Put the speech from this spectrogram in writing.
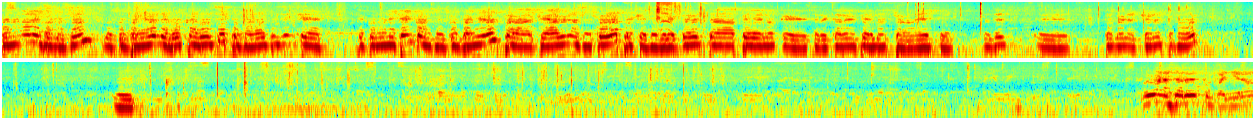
Dependiendo de la información, los compañeros de Boca 12 por favor dicen que se comuniquen con sus compañeros para que hablen a su escuela porque su director está pidiendo que se recaben firmas para eso. Entonces, eh, tomen acciones por favor. Eh, Muy buenas tardes compañeros,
